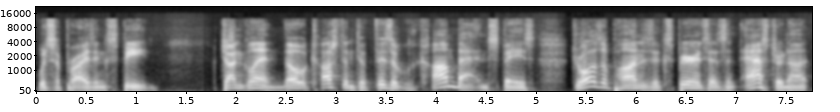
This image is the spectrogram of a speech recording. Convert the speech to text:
with surprising speed. John Glenn, though accustomed to physical combat in space, draws upon his experience as an astronaut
